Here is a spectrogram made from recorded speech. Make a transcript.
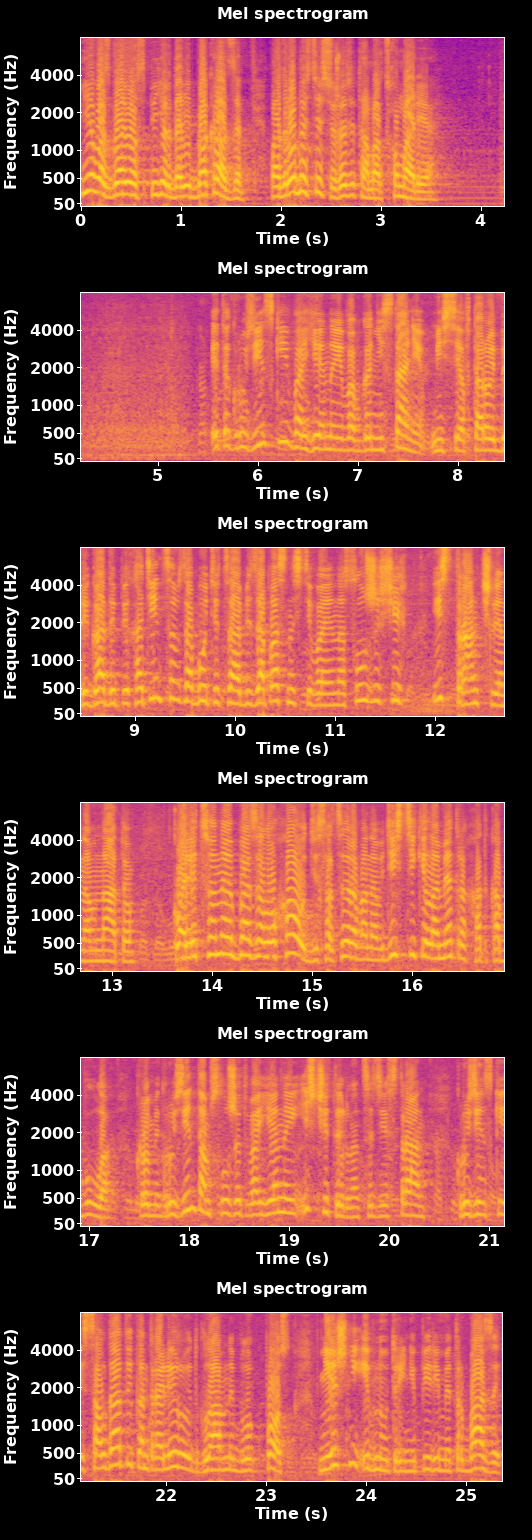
Ее возглавил спикер Давид Бакрадзе. Подробности в сюжете Тамар Цхумария. Это грузинские военные в Афганистане. Миссия второй бригады пехотинцев заботится о безопасности военнослужащих из стран-членов НАТО. Коалиционная база Лохау дислоцирована в 10 километрах от Кабула. Кроме грузин, там служат военные из 14 стран. Грузинские солдаты контролируют главный блокпост, внешний и внутренний периметр базы.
